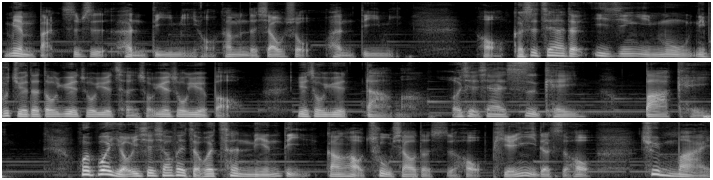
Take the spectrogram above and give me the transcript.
面板是不是很低迷吼？他们的销售很低迷。哦，可是这样的液晶萤幕，你不觉得都越做越成熟，越做越薄，越做越大吗？而且现在四 K、八 K，会不会有一些消费者会趁年底刚好促销的时候，便宜的时候去买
